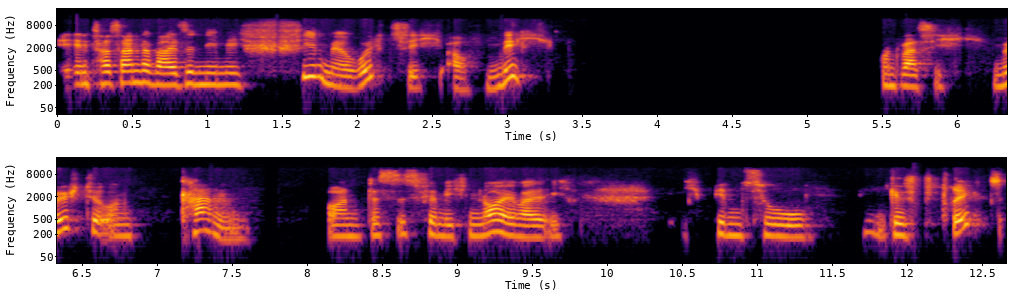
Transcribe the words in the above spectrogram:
interessanterweise nehme ich viel mehr Rücksicht auf mich und was ich möchte und kann. Und das ist für mich neu, weil ich, ich bin so gestrickt.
